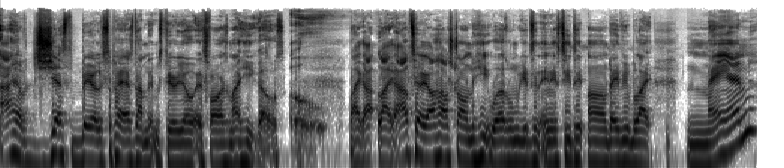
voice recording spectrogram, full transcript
I have just barely surpassed Dominik Mysterio as far as my heat goes. Like, I, like I'll tell y'all how strong the Heat was when we get to the NXT um, debut. But like, man,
